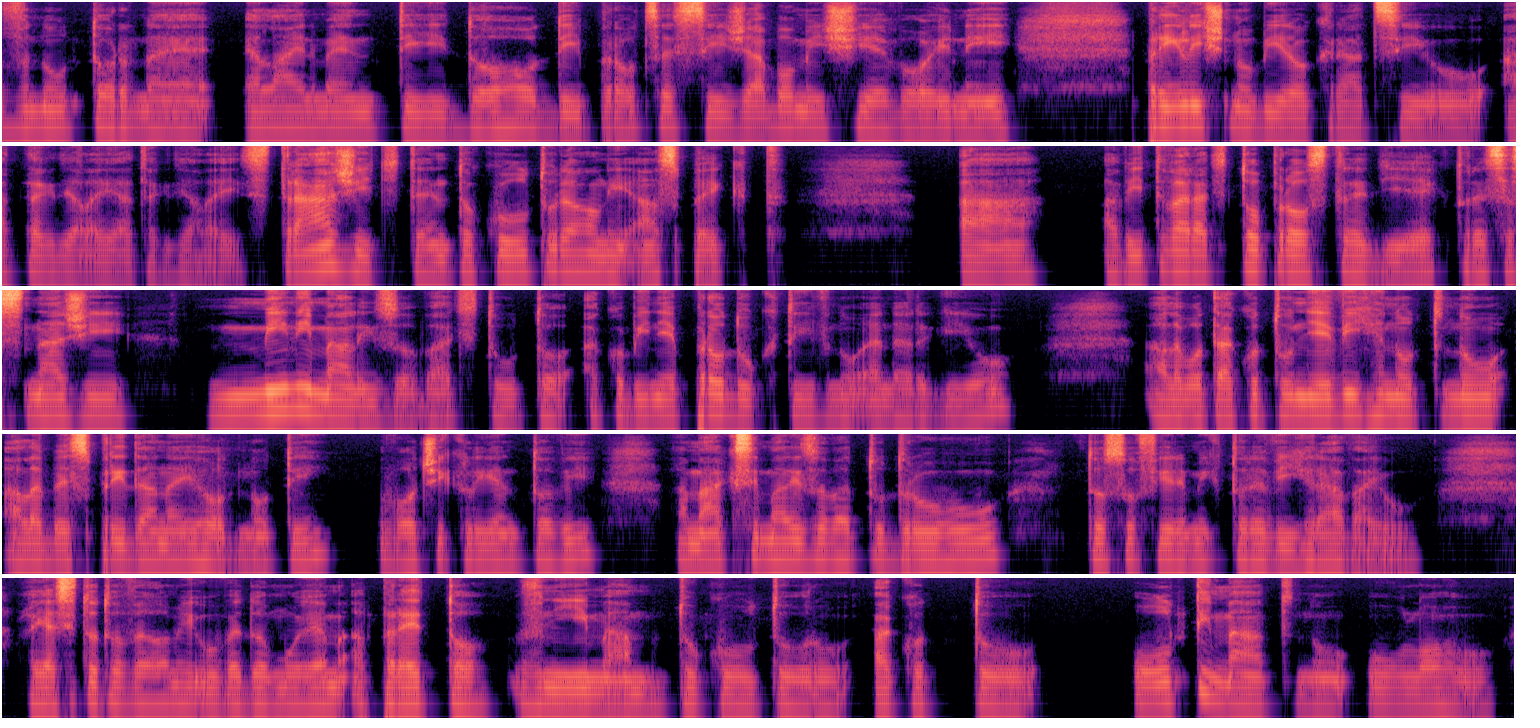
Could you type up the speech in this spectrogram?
vnútorné alignmenty, dohody, procesy, žabomyšie vojny, prílišnú byrokraciu a tak ďalej a tak ďalej. Strážiť tento kulturálny aspekt a, a vytvárať to prostredie, ktoré sa snaží minimalizovať túto akoby neproduktívnu energiu alebo takú tú nevyhnutnú, ale bez pridanej hodnoty, voči klientovi a maximalizovať tú druhú, to sú firmy, ktoré vyhrávajú. A ja si toto veľmi uvedomujem a preto vnímam tú kultúru ako tú ultimátnu úlohu,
